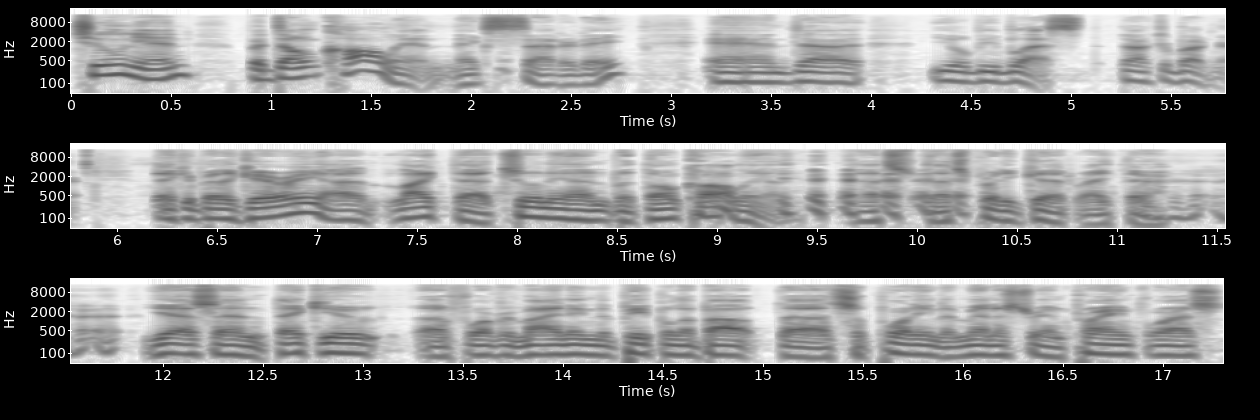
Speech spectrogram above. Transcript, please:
tune in, but don't call in next Saturday, and uh, you'll be blessed. Dr. Buckner. Thank you, Brother Gary. I like that. Tune in, but don't call in. That's that's pretty good right there. Yes, and thank you uh, for reminding the people about uh, supporting the ministry and praying for us.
